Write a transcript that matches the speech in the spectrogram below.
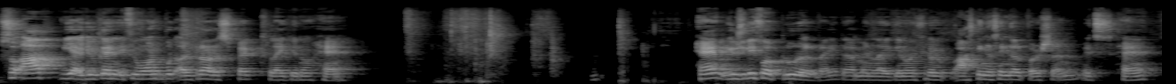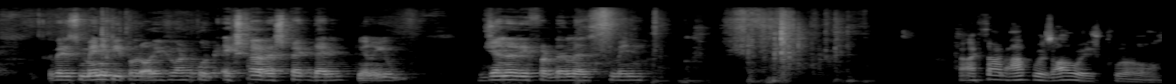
so up yeah you can if you want to put ultra respect like you know hai hai usually for plural right i mean like you know if you're asking a single person it's hai if it is many people or if you want to put extra respect then you know you generally refer them as many I thought up was always plural.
